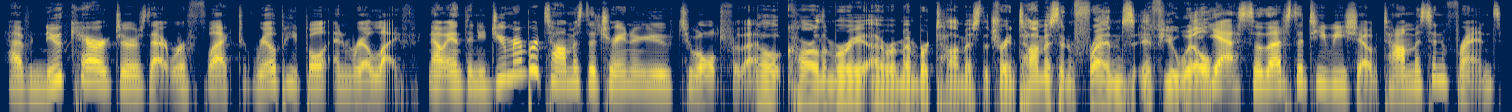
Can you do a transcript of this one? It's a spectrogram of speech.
have new characters that reflect real people and real life. Now, Anthony, do you remember Thomas the Train? Or are you too old for that? Oh, Carla Marie, I remember Thomas the Train. Thomas and Friends, if you will. Yes, so that's the TV show, Thomas and Friends,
